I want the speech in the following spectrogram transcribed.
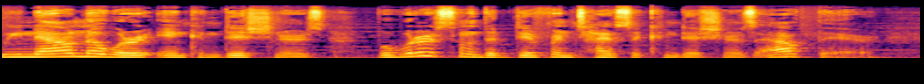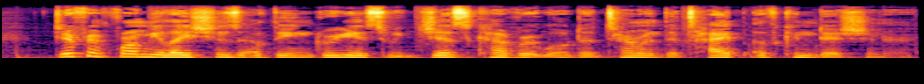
We now know what are in conditioners, but what are some of the different types of conditioners out there? Different formulations of the ingredients we just covered will determine the type of conditioner.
